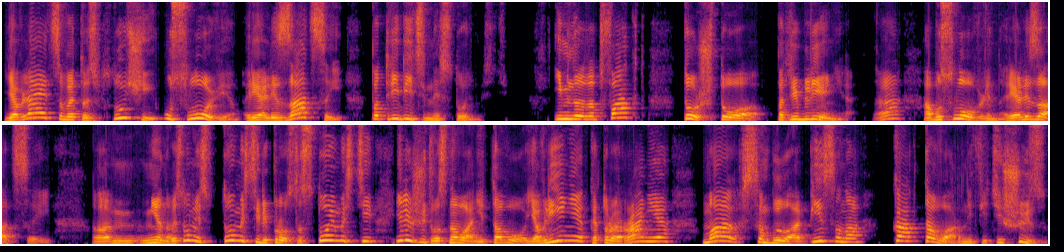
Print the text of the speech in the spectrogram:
является в этом случае условием реализации потребительной стоимости. Именно этот факт, то, что потребление да, обусловлено реализацией меновой стоимости, стоимости или просто стоимости, и лежит в основании того явления, которое ранее Марксом было описано как товарный фетишизм.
